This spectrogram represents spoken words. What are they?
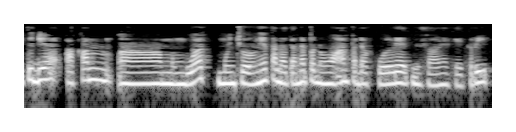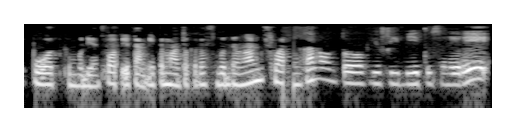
itu dia akan uh, membuat munculnya tanda-tanda penuaan pada kulit, misalnya kayak keriput, kemudian spot hitam-hitam atau kita sebut dengan flek. Kan untuk UVB itu sendiri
